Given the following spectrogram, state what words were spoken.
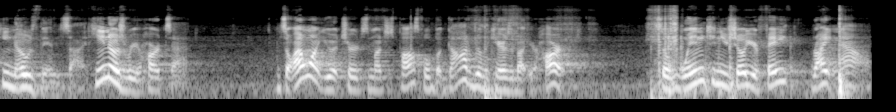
He knows the inside, He knows where your heart's at. And so I want you at church as much as possible, but God really cares about your heart. So when can you show your faith? Right now.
